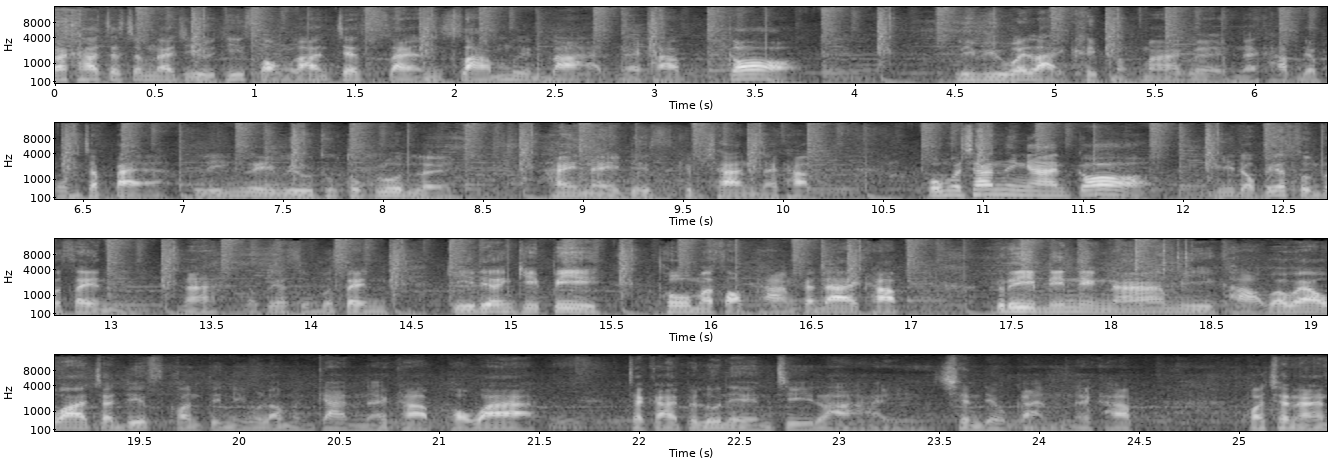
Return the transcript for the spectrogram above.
ราคาจัดจำหน่ายจะอยู่ที่ 2 7 3 0 0 0 0 บาทนะครับ ก็รีวิวไว้หลายคลิปมาก ๆ เลยนะครับ เดี๋ยวผมจะแปะลิงก์รีวิวทุก ๆ รุ่นเลย ให้ใน description นะครับ โปรโมชั่นในงานก็มีดอกเบี้ย 0%นะ ดอกเบี้ย 0%กี่เดือนกี่ปี โทรมาสอบถามกันได้ครับ รีบนิดนึงนะ มีข่าวแว่วๆว่าจะ discontinue แล้วเหมือนกันนะครับ เพราะว่าจะกลายเป็นรุ่น AMG Line เช่นเดียวกันนะครับ เพราะฉะนั้น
